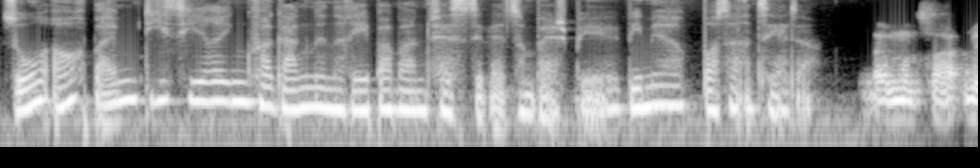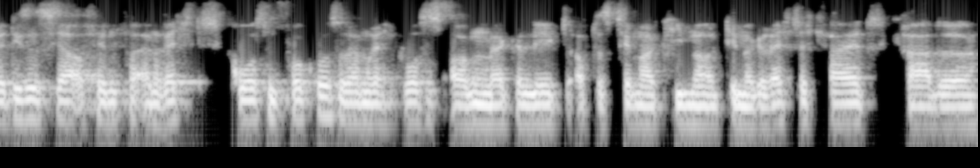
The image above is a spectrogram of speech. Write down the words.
So auch beim diesjährigen vergangenen Reeperbahn Festival zum Beispiel, wie mir Bosse erzählte. Ähm, und zwar hatten wir dieses Jahr auf jeden Fall einen recht großen Fokus oder ein recht großes Augenmerk gelegt auf das Thema Klima und Klimagerechtigkeit, gerade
